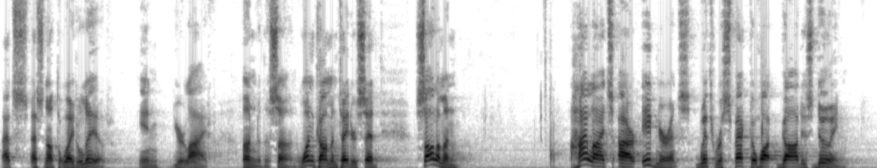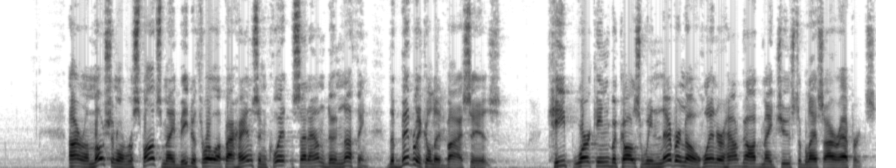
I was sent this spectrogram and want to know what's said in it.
that's, that's not the way to live in your life under the sun. One commentator said, Solomon highlights our ignorance with respect to what God is doing. Our emotional response may be to throw up our hands and quit, and sit down, and do nothing. The biblical advice is Keep working because we never know when or how God may choose to bless our efforts.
